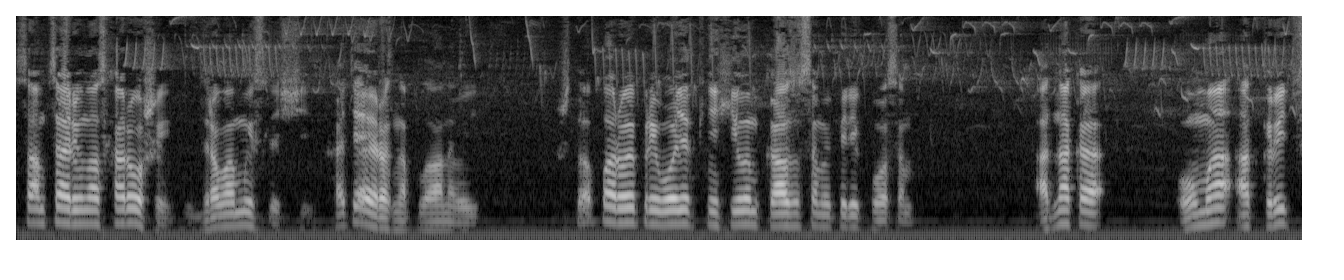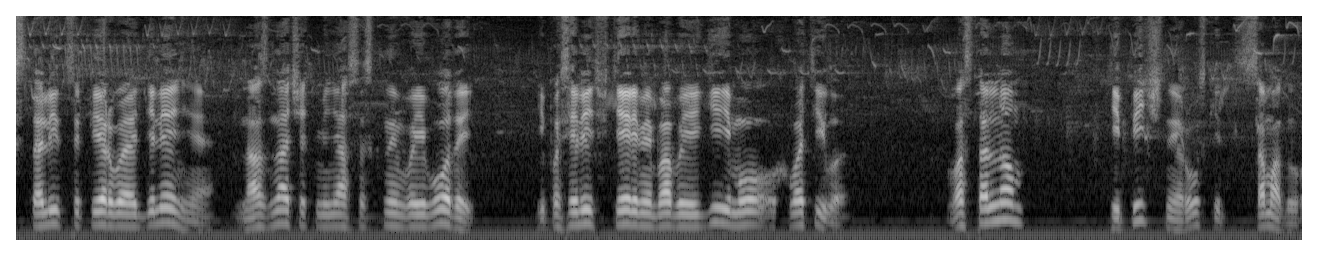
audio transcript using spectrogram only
Сам царь у нас хороший, здравомыслящий, хотя и разноплановый, что порой приводит к нехилым казусам и перекосам. Однако ума открыть в столице первое отделение, назначить меня сыскным воеводой – и поселить в тереме Бабы-Яги ему хватило. В остальном типичный русский самодур.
